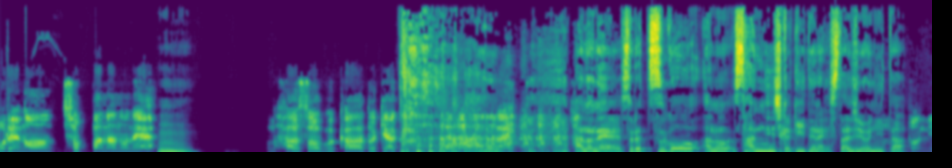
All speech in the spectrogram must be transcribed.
俺のしょっぱなのね。うん。ハウスオブカードギャグ。あのね、それ都合、あの、3人しか聞いてない、スタジオにいた。本当に。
